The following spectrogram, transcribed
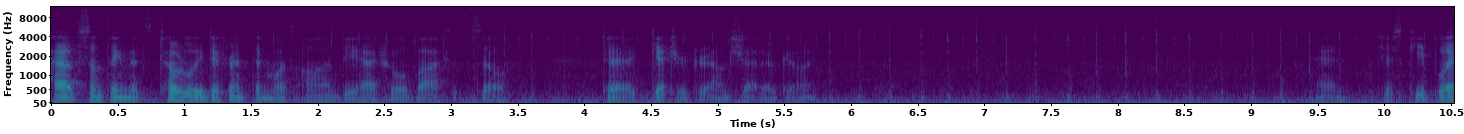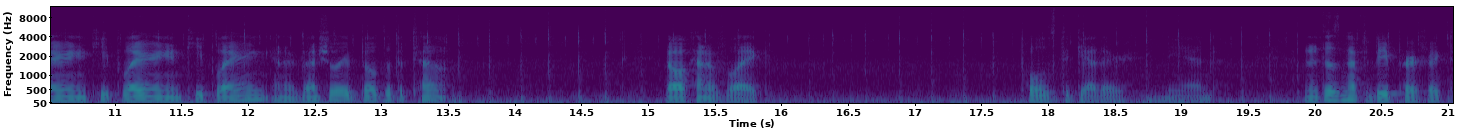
have something that's totally different than what's on the actual box itself to get your ground shadow going. And just keep layering and keep layering and keep layering, and eventually it builds up a tone. It all kind of like pulls together in the end. And it doesn't have to be perfect.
